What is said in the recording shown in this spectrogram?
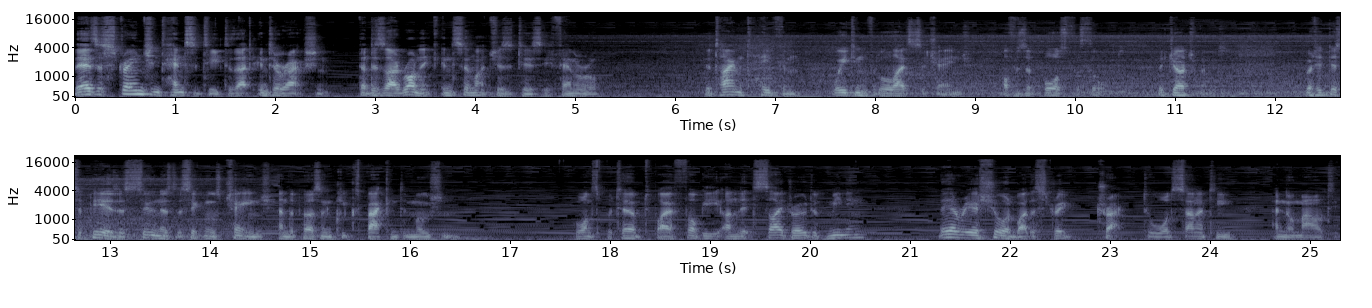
There's a strange intensity to that interaction that is ironic in so much as it is ephemeral. The time taken, waiting for the lights to change, offers a pause for thought, for judgment, but it disappears as soon as the signals change and the person clicks back into motion. Once perturbed by a foggy, unlit side road of meaning, they are reassured by the straight track towards sanity and normality.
